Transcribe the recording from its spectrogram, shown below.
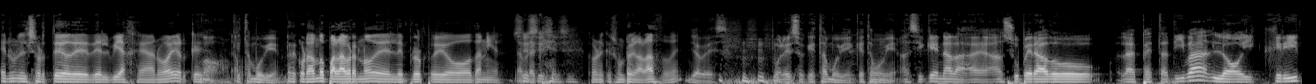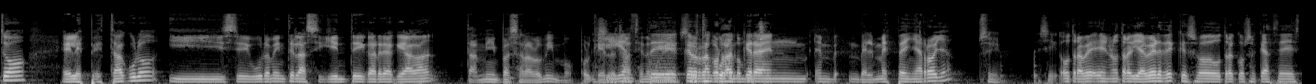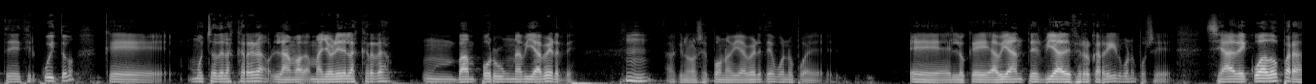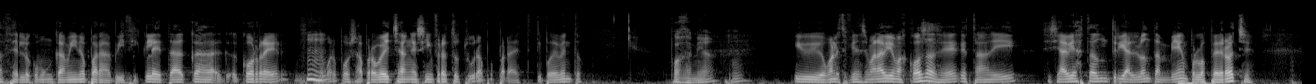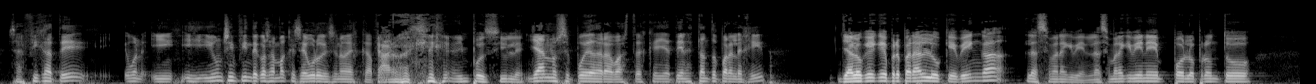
en un el sorteo de- del viaje a Nueva York. Que, No, que está muy bien. Recordando palabras, ¿no? Del, del propio Daniel. La Sí, sí, que- sí. Con el que es un regalazo, ¿eh? Ya ves. Por eso, que está muy bien, que está muy bien. Así que nada, eh, han superado las expectativas, los inscritos, el espectáculo y seguramente la siguiente carrera que hagan también pasará lo mismo. Porque lo están haciendo muy bien. Recordar que era en, en Belmés Peñarroya. Sí. Sí, otra vez en otra vía verde, que eso es otra cosa que hace este circuito, que muchas de las carreras, la ma- mayoría de las carreras mm, van por una vía verde. Mm. Para que no lo sepa, una vía verde, bueno, pues eh, lo que había antes vía de ferrocarril, bueno, pues eh, se ha adecuado para hacerlo como un camino para bicicleta, correr. Entonces, Bueno, pues aprovechan esa infraestructura pues, para este tipo de eventos. Pues genial. Y bueno, este fin de semana había más cosas, ¿eh? Que está ahí. Sí, sí, había hasta un triatlón también por los Pedroches. O sea, fíjate, bueno, y, y un sinfín de cosas más que seguro que se nos escapan. Claro, es que es imposible. Ya no se puede dar abasto, es que ya tienes tanto para elegir. Ya lo que hay que preparar lo que venga la semana que viene. La semana que viene, por lo pronto,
